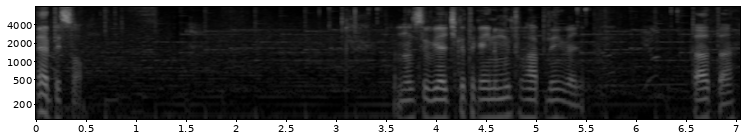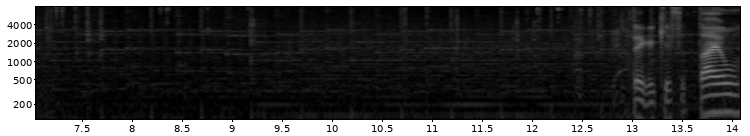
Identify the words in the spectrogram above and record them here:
É, pessoal. A União Soviética tá caindo muito rápido, hein, velho. Tá, tá. Pega aqui essa tile.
